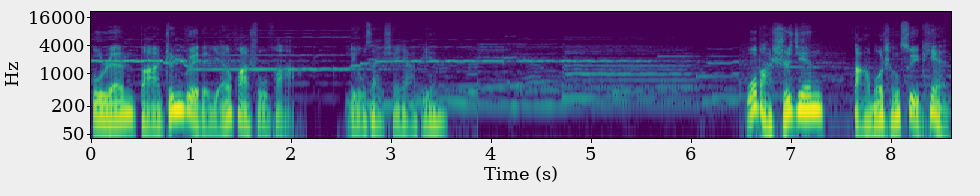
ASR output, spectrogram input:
古人把珍贵的岩画书法留在悬崖边，我把时间打磨成碎片，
